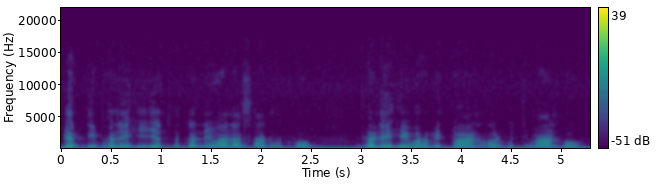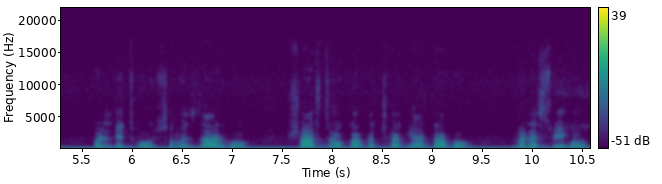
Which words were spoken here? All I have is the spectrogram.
व्यक्ति भले ही यत्न करने वाला साधक हो, भले ही वह विद्वान और बुद्धिमान हो, पंडित हो, समझदार हो, शास्त्रों का अच्छा ज्ञाता हो, मनस्वी हो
